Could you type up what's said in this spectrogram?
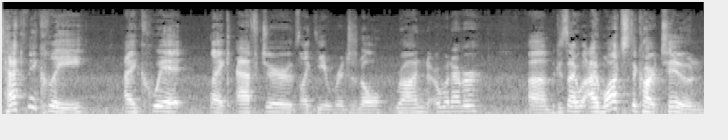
technically, I quit like after like the original run or whatever, um, because I, I watched the cartoon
